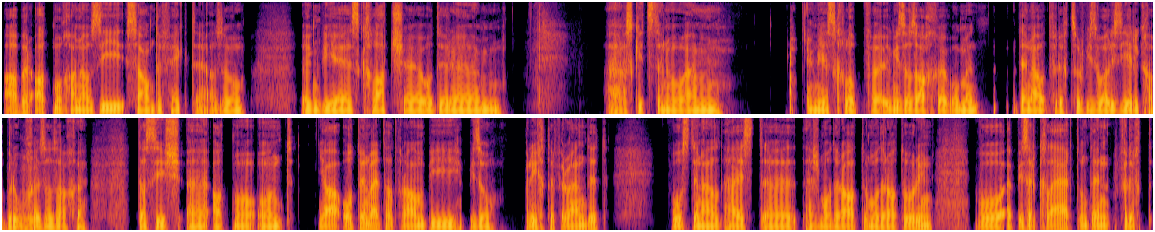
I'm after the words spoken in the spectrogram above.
Aber Atmo kann auch sein Soundeffekte, also irgendwie das Klatschen oder ähm, äh, was gibt's da noch? Ähm, irgendwie das Klopfen, irgendwie so Sachen, wo man dann auch vielleicht zur Visualisierung kann brauchen, mhm. so Sachen. Das ist äh, Atmo und ja, O-Töne werden halt vor allem bei, bei so Berichten verwendet, wo es dann halt heisst, äh, hast Moderator, Moderatorin, wo etwas erklärt und dann vielleicht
